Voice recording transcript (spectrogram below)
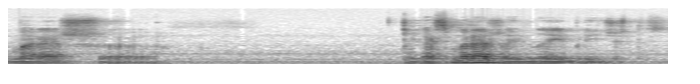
мереж. е, якась мережа і в неї бріджитись.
